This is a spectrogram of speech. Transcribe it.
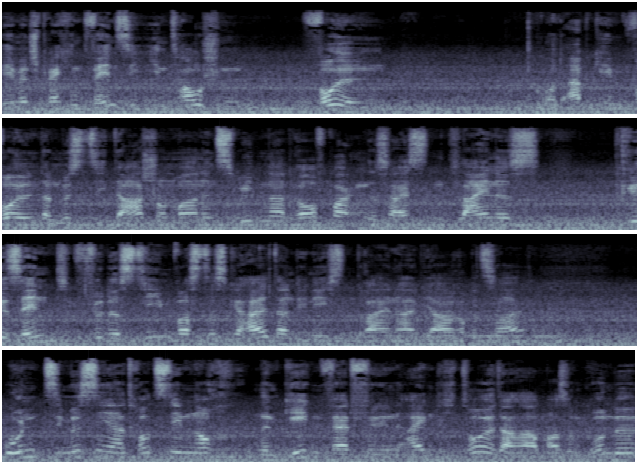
Dementsprechend, wenn sie ihn tauschen wollen, und abgeben wollen, dann müssen sie da schon mal einen Sweetener draufpacken. Das heißt, ein kleines Präsent für das Team, was das Gehalt dann die nächsten dreieinhalb Jahre bezahlt. Und sie müssen ja trotzdem noch einen Gegenwert für den eigentlichen Torhüter haben. Also im Grunde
